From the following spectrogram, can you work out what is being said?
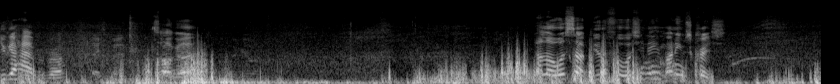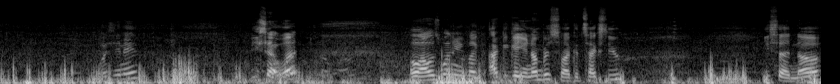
You can have it, bro. Thanks, man. It's all good. Hello, what's up, beautiful? What's your name? My name's Chris. What's your name? You said what? Oh, I was wondering if like I could get your number so I could text you. You said no.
